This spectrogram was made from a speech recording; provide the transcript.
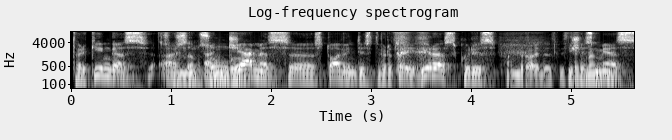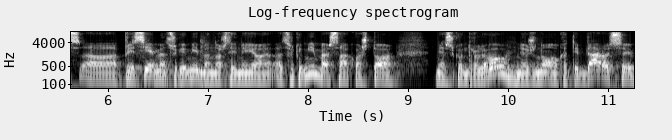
tvarkingas, ant, ant žemės e, stovintis tvirtai vyras, kuris iš esmės prisėmė atsakomybę, nors tai ne jo atsakomybė, aš sako, aš to nesukontroliavau, nežinau, kad taip darosi,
